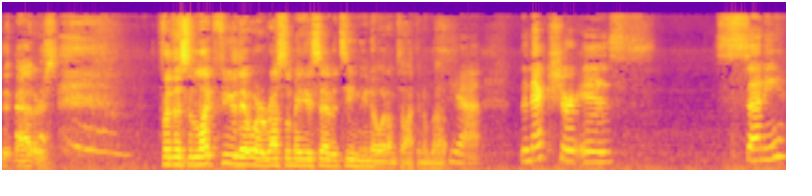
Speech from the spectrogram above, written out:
It matters. For the select few that were at WrestleMania 17, you know what I'm talking about. yeah. The next shirt is Sunny.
